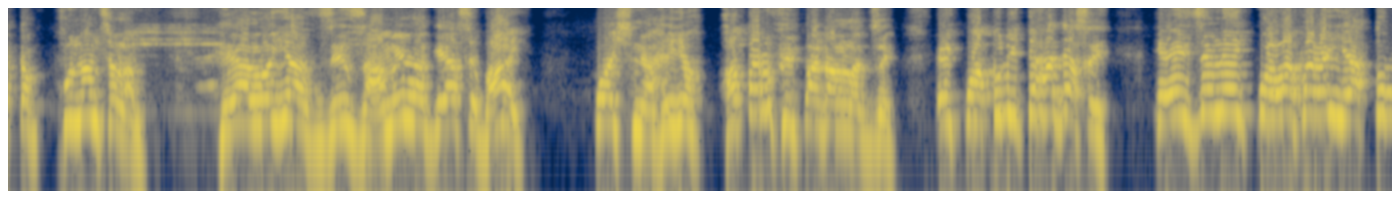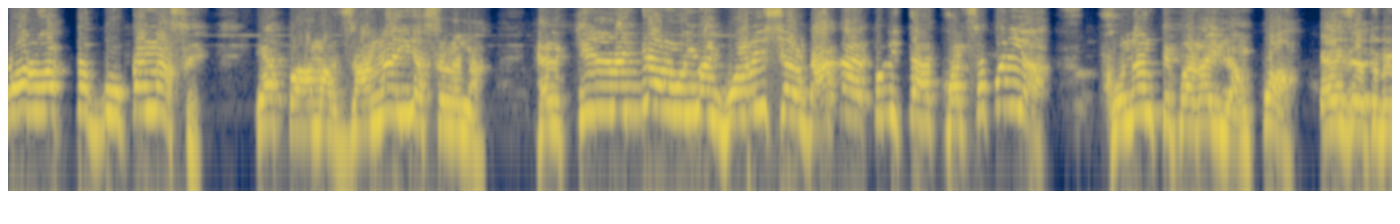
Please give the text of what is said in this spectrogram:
একটা ফোন আনছিলাম। হেয়া লইয়া যে ঝামেলা গেছে ভাই কইস না হেয়া হতারও ফির পাঠান লাগছে। এই কত দিতে হাজ আছে এই যে এই কলাপাড়ায় এত বড় একটা দোকান আছে এত আমার জানাই আসলে না। কি লইয়া মুই ওই বরিশাল ঢাকা এত দিতে খরচা করিয়া ফোন আনতে পারাইলাম পা। এই যে তুমি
